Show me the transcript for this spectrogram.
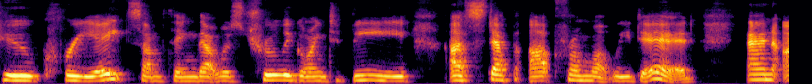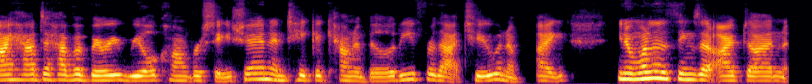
to create something that was truly going to be a step up from what we did. And I had to have a very real conversation and take accountability for that too. And uh, I, you know, one of the things that I've done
